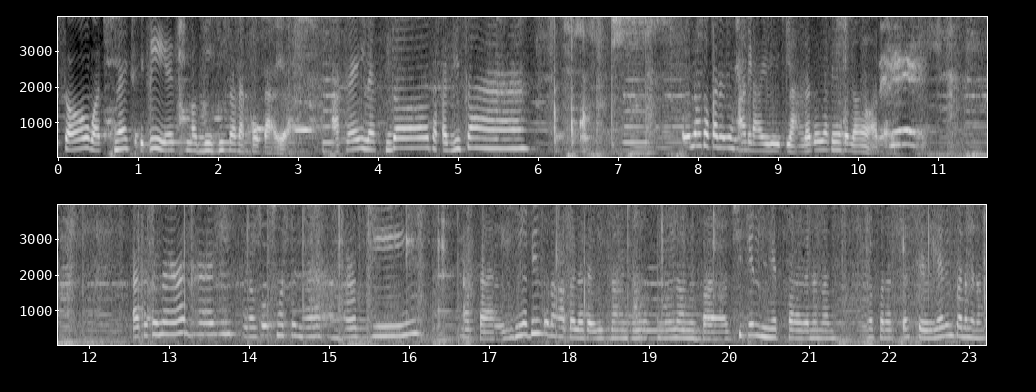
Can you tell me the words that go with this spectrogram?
So, what's next is, magigisa na po tayo. Okay, let's go. Kapagisa. Wala ka pa rin yung atay. Wait lang. Lalagyan ko lang yung atay. At ito na guys. Nagpot na ito na ang aking atay. Nilagyan ko na nga pala guys ng ng uh, chicken meat para naman masarap kasi. Meron pa naman ang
